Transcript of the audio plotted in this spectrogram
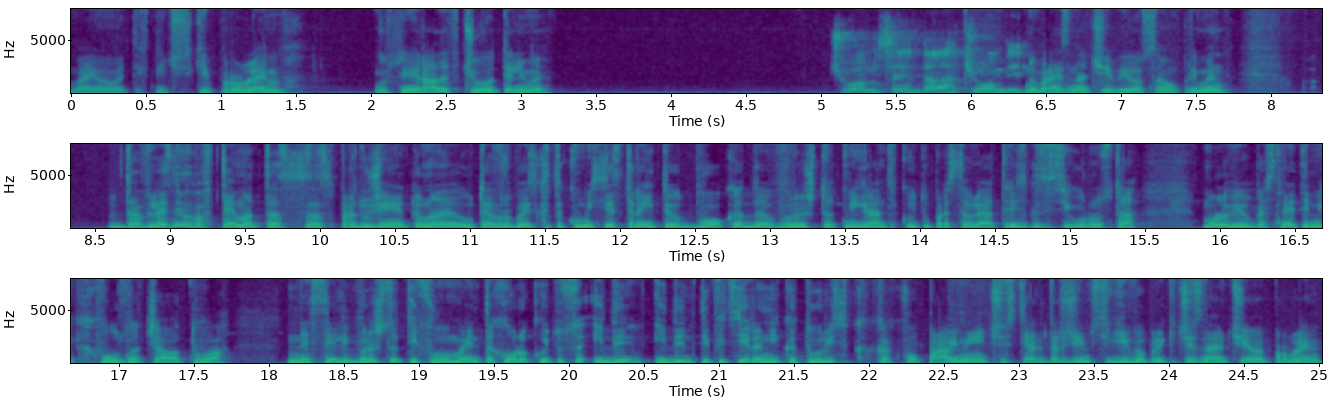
Май имаме технически проблем. Господин Радев, чувате ли ме? Чувам се, да, чувам ви. Добре, значи е било само при мен. Да влезем в темата с предложението на, от Европейската комисия страните от блока да връщат мигранти, които представляват риск за сигурността. Моля ви, обяснете ми какво означава това. Не се ли връщат и в момента хора, които са идентифицирани като риск? Какво правим че с тях? Държим си ги, въпреки че знаем, че имаме проблеми.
